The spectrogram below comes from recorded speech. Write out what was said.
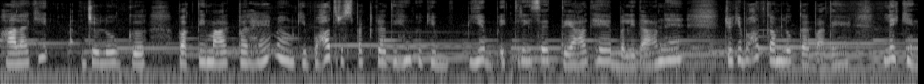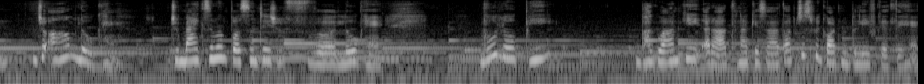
हालाँकि जो लोग भक्ति मार्ग पर हैं मैं उनकी बहुत रिस्पेक्ट करती हूँ क्योंकि ये एक तरीके से त्याग है बलिदान है जो कि बहुत कम लोग कर पाते हैं। लेकिन जो आम लोग हैं जो मैक्सिमम परसेंटेज ऑफ़ लोग हैं वो लोग भी भगवान की आराधना के साथ आप जिस भी गॉड में बिलीव करते हैं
